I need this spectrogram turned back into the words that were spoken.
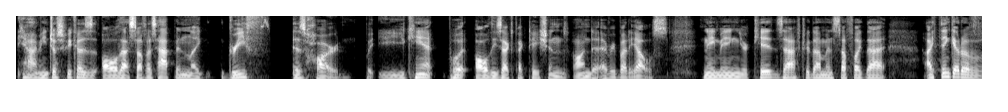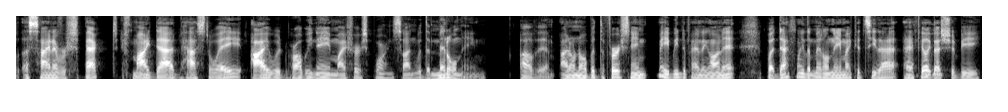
yeah, I mean, just because all that stuff has happened, like grief is hard, but you, you can't put all these expectations onto everybody else. Naming your kids after them and stuff like that. I think out of a sign of respect, if my dad passed away, I would probably name my firstborn son with the middle name of him. I don't know about the first name, maybe depending on it, but definitely the middle name. I could see that. I feel like that mm-hmm. should be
